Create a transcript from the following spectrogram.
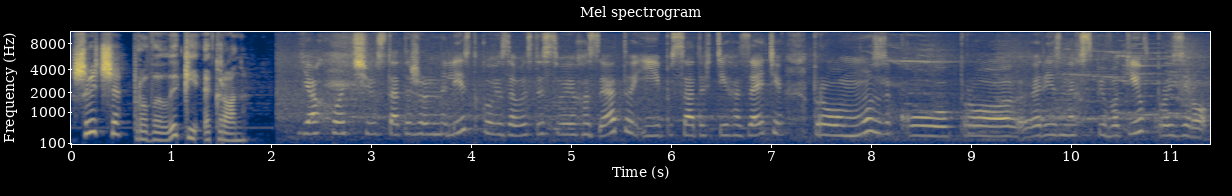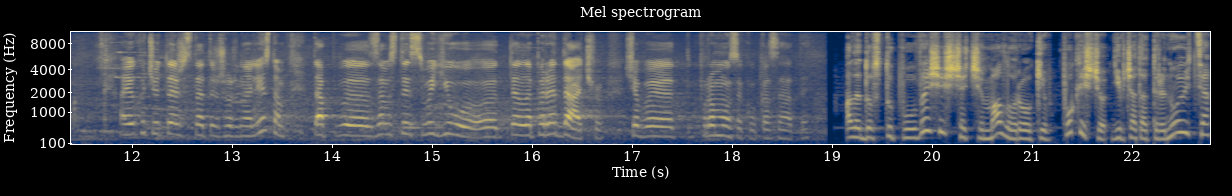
швидше про великий екран. Я хочу стати журналісткою, завести свою газету і писати в тій газеті про музику, про різних співаків, про зірок. А я хочу теж стати журналістом та е, завести свою е, телепередачу, щоб е, про музику казати. Але до вступу у виші ще чимало років. Поки що дівчата тренуються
